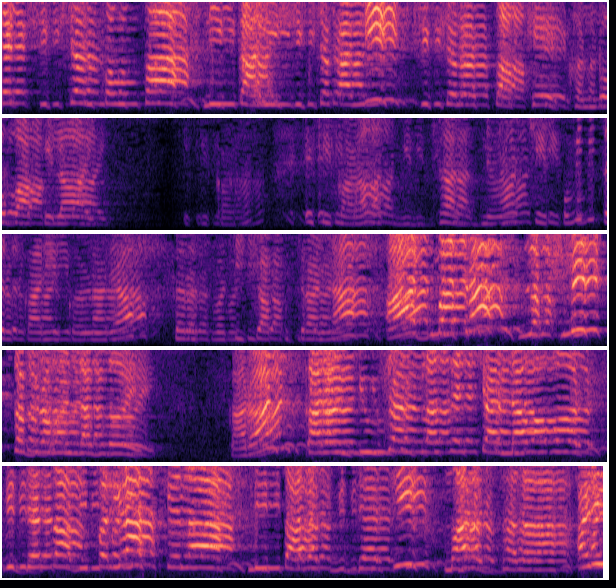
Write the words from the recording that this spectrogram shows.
प्रत्येक शिक्षण संस्था आणि काही शिक्षकांनी शिक्षणाचा खेळ खंडोबा केलाय. एकेकाळात एकेकाळात विद्या ज्ञानाचे पवित्र कार्य करणाऱ्या सरस्वतीच्या पुत्रांना आज मात्र लक्ष्मीच ग्रहण लागलंय. कारण कारण ट्युशन क्लासेसच्या नावावर विद्याचा विपर्यास केला. नितारक विद्यार्थी मारक झाला. आणि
